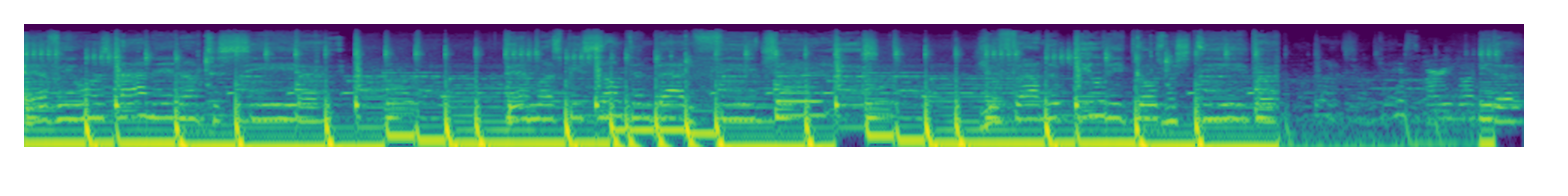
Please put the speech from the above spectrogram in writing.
Everyone's lining up to see her. There must be something about her features. You'll find her beauty goes much deeper. Tastes very good.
